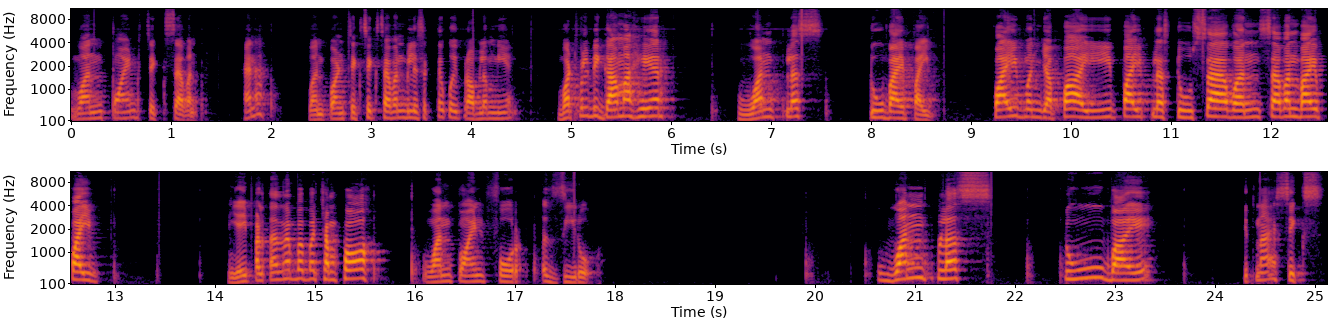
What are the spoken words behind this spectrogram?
1.67 है ना? 1.667 भी ले सकते हो, कोई प्रॉब्लम नहीं है। What will be gamma here 1 plus two by five five बन जा पाई five plus two seven seven by five यही पढ़ता है ना बाबा चंपो? 1.40 वन प्लस टू बाय कितना है? Six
